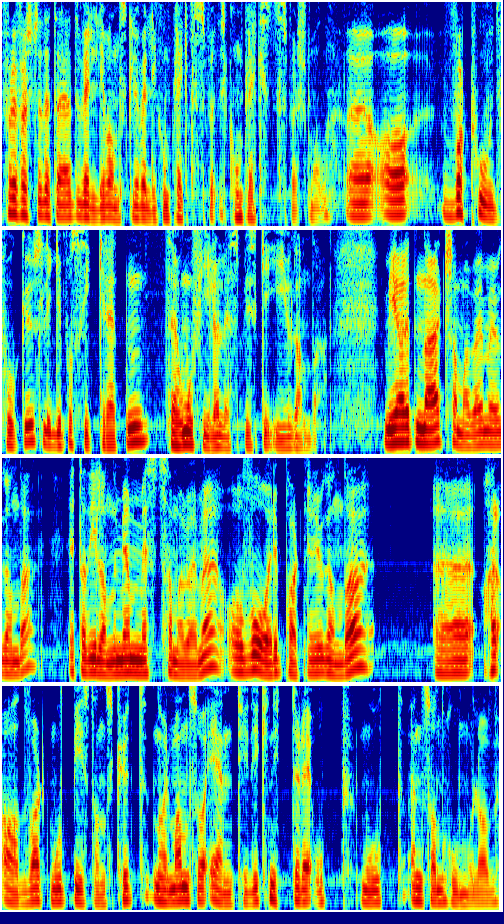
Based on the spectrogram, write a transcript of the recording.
For det første, dette er et veldig vanskelig og veldig komplekst, komplekst spørsmål. Uh, og Vårt hovedfokus ligger på sikkerheten til homofile og lesbiske i Uganda. Vi har et nært samarbeid med Uganda et av de landene vi har mest samarbeid med. Og våre partnere i Uganda uh, har advart mot bistandskutt når man så entydig knytter det opp mot en sånn homolov.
